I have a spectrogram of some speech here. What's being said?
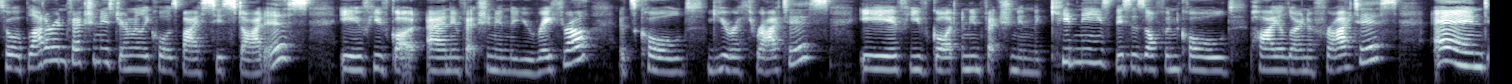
So, a bladder infection is generally caused by cystitis. If you've got an infection in the urethra, it's called urethritis. If you've got an infection in the kidneys, this is often called pyelonephritis. And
